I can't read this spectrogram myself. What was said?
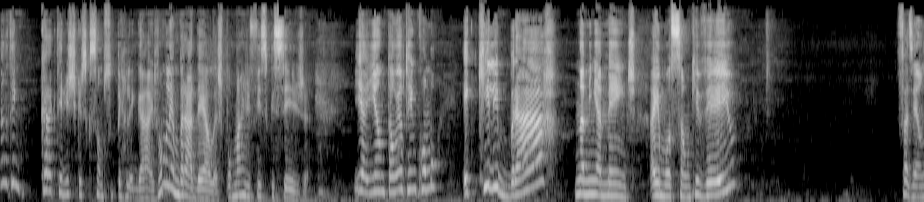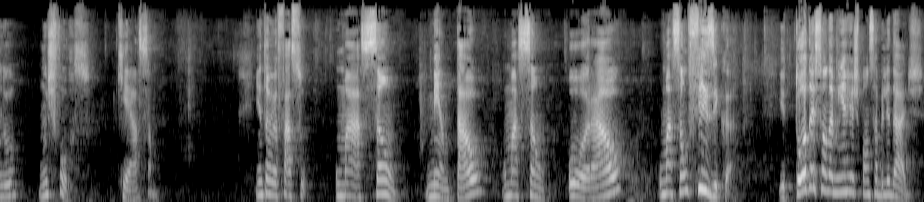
Ela tem características que são super legais. Vamos lembrar delas, por mais difícil que seja. E aí, então, eu tenho como equilibrar na minha mente a emoção que veio, fazendo um esforço, que é a ação. Então, eu faço uma ação mental, uma ação oral, uma ação física. E todas são da minha responsabilidade.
